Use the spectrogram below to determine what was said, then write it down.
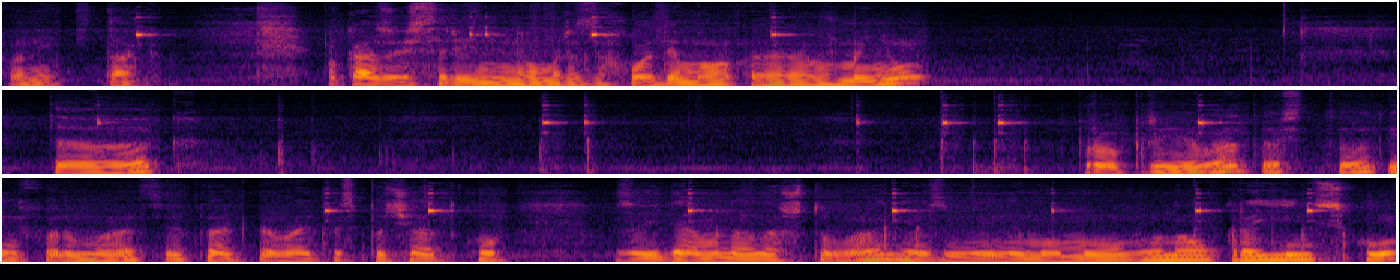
фонить. Так. Показую серійний номер. Заходимо е, в меню. Так. Про прилад. Ось тут інформація. Так, давайте спочатку зайдемо в налаштування, змінимо мову на українську.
